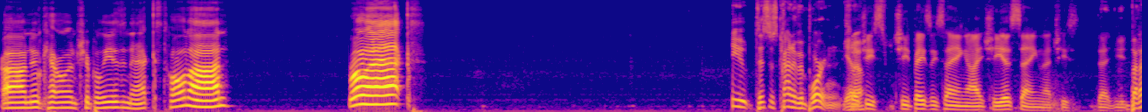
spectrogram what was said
Uh, New Carolina Tripoli is next. Hold on. Relax. you this is kind of important. You so know? she's she's basically saying I she is saying that she's that you but I,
